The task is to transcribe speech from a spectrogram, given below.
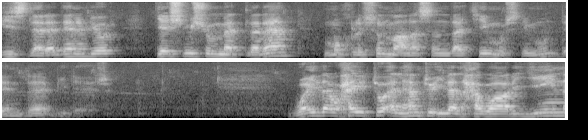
bizlere deniliyor. Geçmiş ümmetlere muhlisun manasındaki Müslümun denilebilir. وإذا أوحيت ألهمت إلى الحواريين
